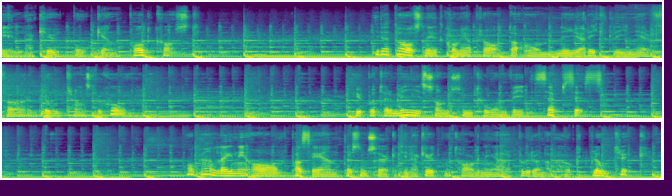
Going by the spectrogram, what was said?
till Akutboken Podcast. I detta avsnitt kommer jag prata om nya riktlinjer för blodtransfusion. Hypotermi som symptom vid sepsis. Och handläggning av patienter som söker till akutmottagningar på grund av högt blodtryck.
